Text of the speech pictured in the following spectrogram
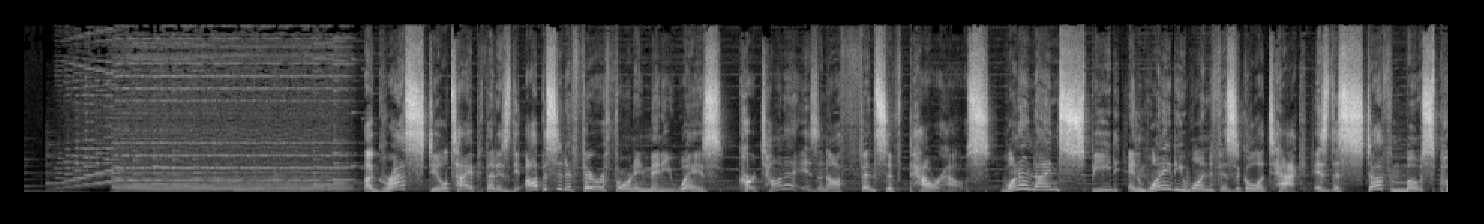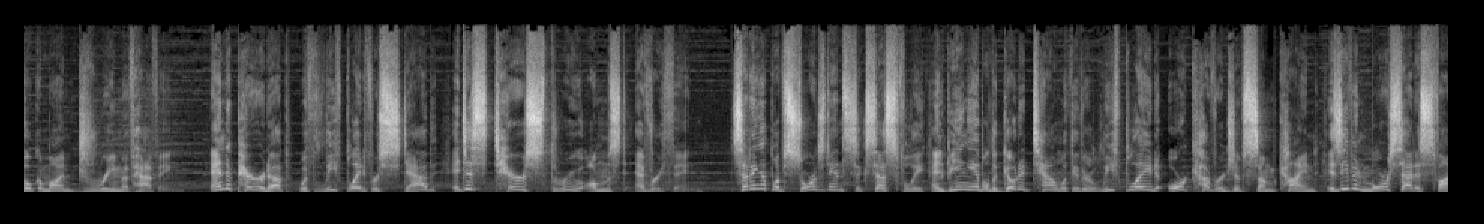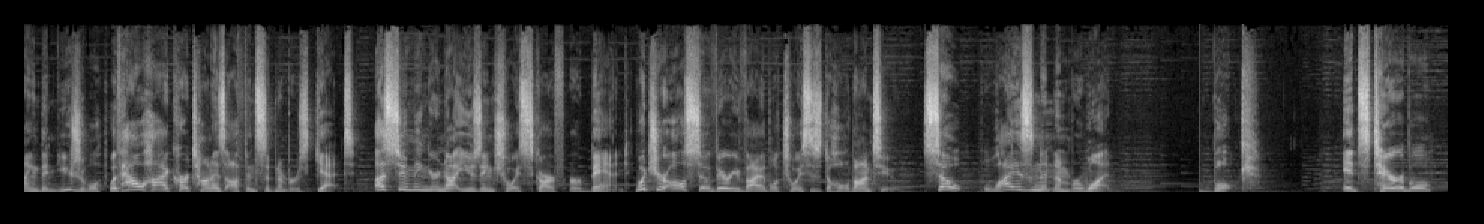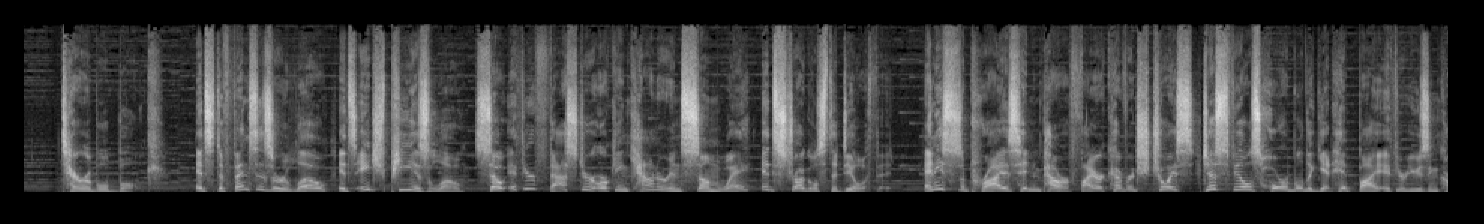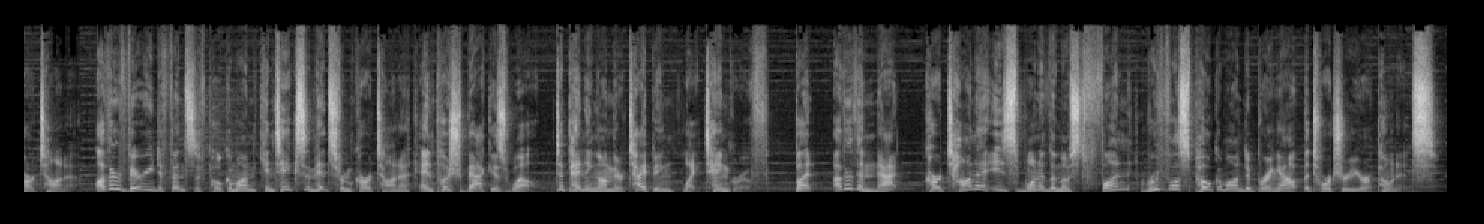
A grass steel type that is the opposite of Ferrothorn in many ways, Kartana is an offensive powerhouse. 109 speed and 181 physical attack is the stuff most Pokemon dream of having. And to pair it up with Leaf Blade for stab, it just tears through almost everything. Setting up with Swords Dance successfully and being able to go to town with either Leaf Blade or coverage of some kind is even more satisfying than usual with how high Kartana's offensive numbers get, assuming you're not using Choice Scarf or Band, which are also very viable choices to hold onto. So why isn't it number one? Bulk. It's terrible, terrible bulk. Its defenses are low, its HP is low, so if you're faster or can counter in some way, it struggles to deal with it. Any surprise hidden power fire coverage choice just feels horrible to get hit by if you're using Kartana. Other very defensive Pokemon can take some hits from Kartana and push back as well, depending on their typing, like Tangrowth. But other than that, Kartana is one of the most fun, ruthless Pokemon to bring out to torture your opponents.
